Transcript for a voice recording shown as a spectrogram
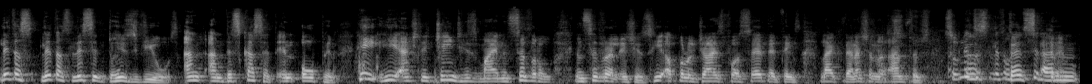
Let us let us listen to his views and, and discuss it in open. He he actually changed his mind in several in several issues. He apologized for certain things like the national anthems. So let us let us listen to him. um,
